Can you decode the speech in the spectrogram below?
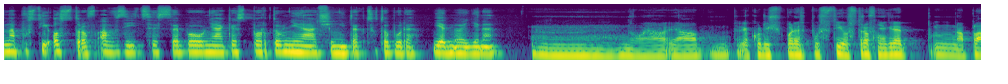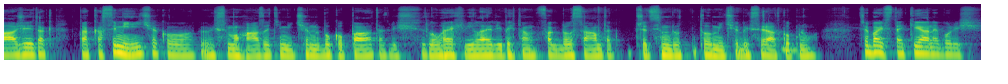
na pustý ostrov a vzít si sebou nějaké sportovní náčiní, tak co to bude? Jedno jediné. Mm, no já, já, jako když bude pustý ostrov někde na pláži, tak, tak asi míč, jako bych si mohl házet tím míčem nebo kopat, tak když dlouhé chvíle, kdybych tam fakt byl sám, tak přeci do toho míče bych si rád kopnul. Třeba i vsteky, nebo když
